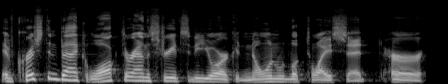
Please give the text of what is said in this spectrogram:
if Kristin Beck walked around the streets of New York, no one would look twice at her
